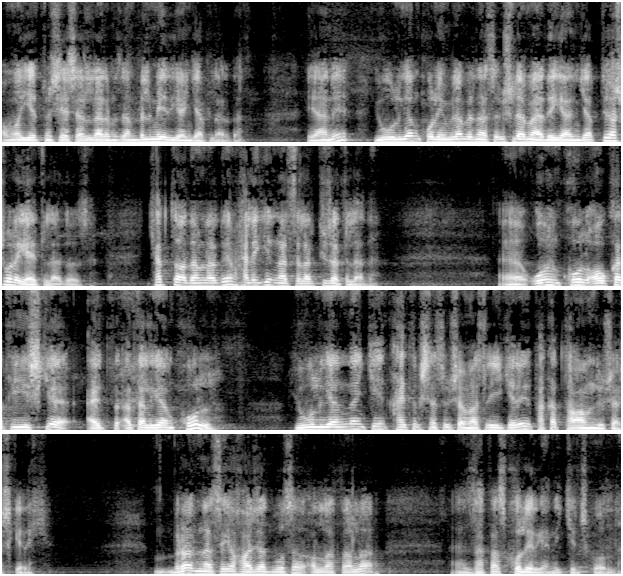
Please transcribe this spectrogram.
ammo 70 yasharlarimiz ham bilmaydigan gaplardan. Ya'ni yuvilgan qo'ling bilan bir narsa ushlama degan gapni yosh bolaga aytiladi o'zi. Katta odamlarda ham haligi narsalar kuzatiladi. E, o'ng qo'l ovqat yeyishga atalgan qo'l yuvilgandan keyin qaytib hech narsa ushlamasligi kerak, faqat taomni ushlash kerak. biror narsaga hojat bo'lsa, Alloh taolo e, zapas qo'l bergan ikkinchi qo'lni.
